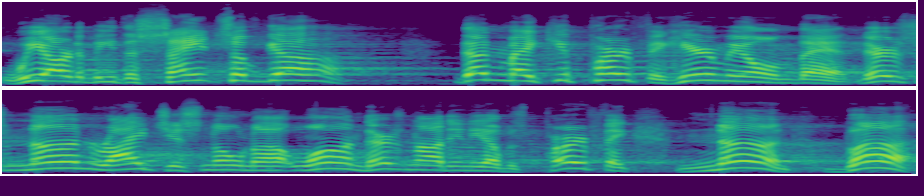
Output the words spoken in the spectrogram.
We are to be the saints of God. Doesn't make you perfect. Hear me on that. There's none righteous, no, not one. There's not any of us perfect, none. But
